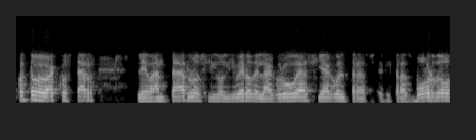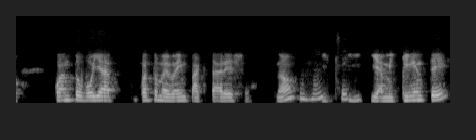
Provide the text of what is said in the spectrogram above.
cuánto me va a costar levantarlos y lo libero de la grúa, si hago el, tras, el transbordo, cuánto voy a, cuánto me va a impactar eso, ¿no? y, y, a mi cliente,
